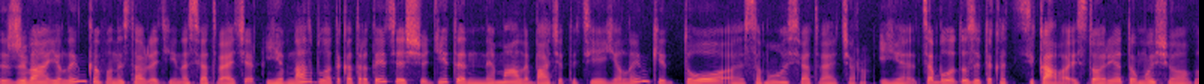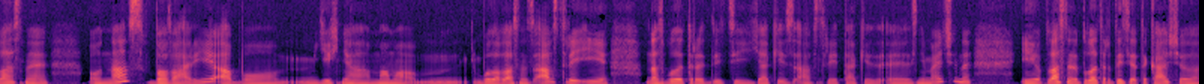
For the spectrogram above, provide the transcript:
Жива ялинка, вони ставлять її на святвечір. І в нас була така традиція, що діти не мали бачити цієї ялинки до е, самого святвечора. І це була досить така цікава історія, тому що, власне, у нас в Баварії, або їхня мама була власне з Австрії, і в нас були традиції як із Австрії, так і е, з Німеччини. І, власне, була традиція така, що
